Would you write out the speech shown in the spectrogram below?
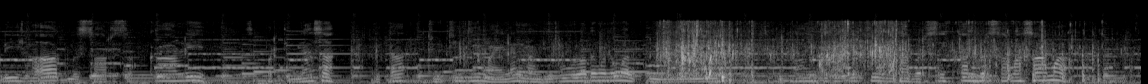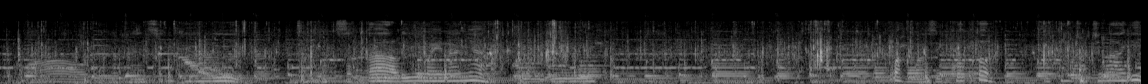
lihat besar sekali. Seperti biasa, kita cuci di mainan mandi bola teman-teman. Ayo kita cuci, kita bersihkan bersama-sama. Wow, keren sekali. Banyak sekali mainannya. Wah, masih kotor. Kita cuci lagi.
